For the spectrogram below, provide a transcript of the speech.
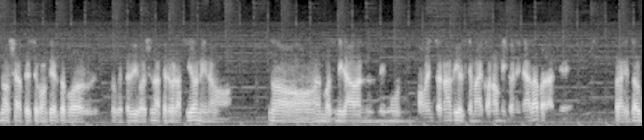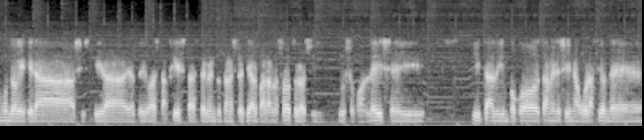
no se hace este concierto por lo que te digo, es una celebración y no, no hemos mirado en ningún momento nadie el tema económico ni nada para que para que todo el mundo que quiera asistir a, ya te digo, a esta fiesta, a este evento tan especial para nosotros, incluso con Leise y, y tal, y un poco también esa inauguración de,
